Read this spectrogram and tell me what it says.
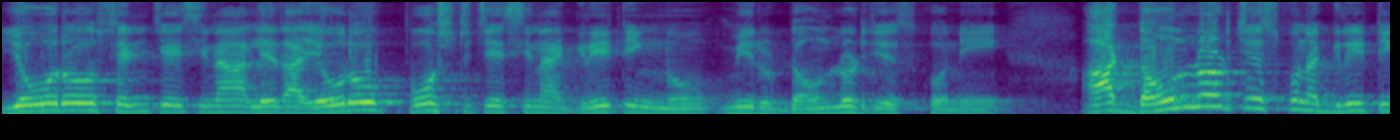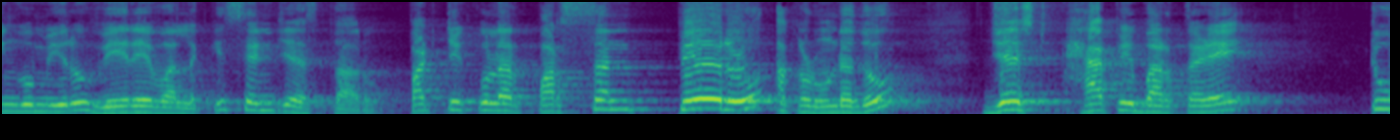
ఎవరో సెండ్ చేసిన లేదా ఎవరో పోస్ట్ చేసిన గ్రీటింగ్ను మీరు డౌన్లోడ్ చేసుకొని ఆ డౌన్లోడ్ చేసుకున్న గ్రీటింగ్ మీరు వేరే వాళ్ళకి సెండ్ చేస్తారు. పర్టికులర్ పర్సన్ పేరు అక్కడ ఉండదు. Just happy birthday to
